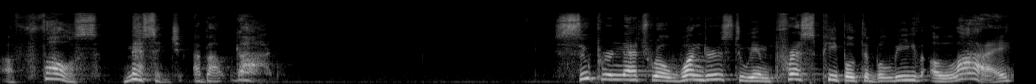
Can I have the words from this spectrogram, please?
a false message about God. Supernatural wonders to impress people to believe a lie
